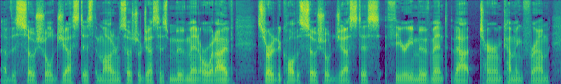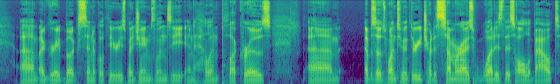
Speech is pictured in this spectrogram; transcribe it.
of the social justice, the modern social justice movement, or what I've started to call the social justice theory movement. That term coming from um, a great book, Cynical Theories by James Lindsay and Helen Pluckrose. Um, episodes one, two, and three try to summarize what is this all about.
